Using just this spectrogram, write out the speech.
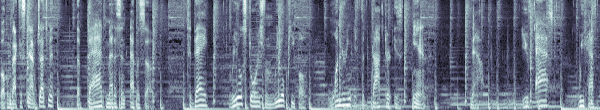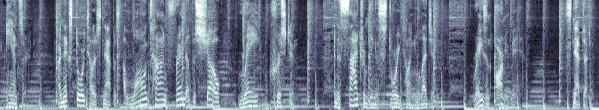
Welcome back to Snap Judgment, the Bad Medicine episode. Today, real stories from real people wondering if the doctor is in. Now, you've asked, we have answered. Our next storyteller snap is a longtime friend of the show, Ray Christian. And aside from being a storytelling legend, Ray's an army man. Snap judgment.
